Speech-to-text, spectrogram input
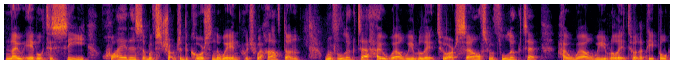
now able to see why it is that we've structured the course in the way in which we have done. We've looked at how well we relate to ourselves. We've looked at how well we relate to other people,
